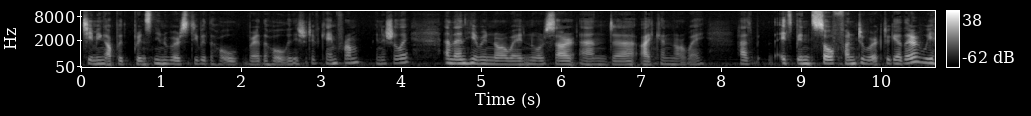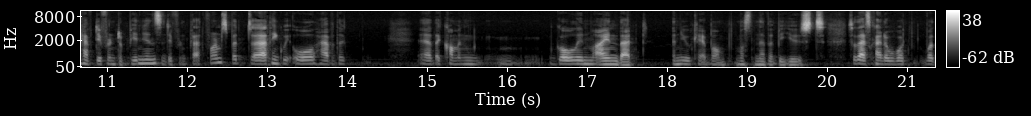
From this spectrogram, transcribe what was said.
teaming up with Princeton University, with the whole where the whole initiative came from initially, and then here in Norway, Norsar and uh, ICAN Norway has. It's been so fun to work together. We have different opinions and different platforms, but uh, I think we all have the uh, the common goal in mind that a nuclear bomb must never be used. So that's kind of what, what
